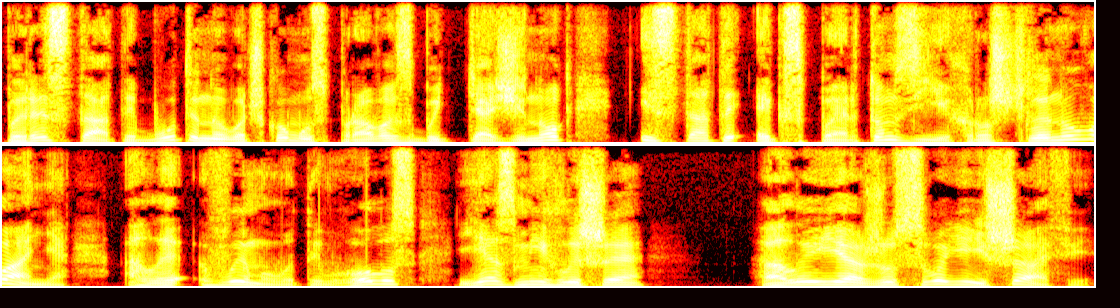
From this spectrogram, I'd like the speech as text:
перестати бути новачком у справах збиття жінок і стати експертом з їх розчленування, але вимовити вголос я зміг лише але я ж у своїй шафі.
